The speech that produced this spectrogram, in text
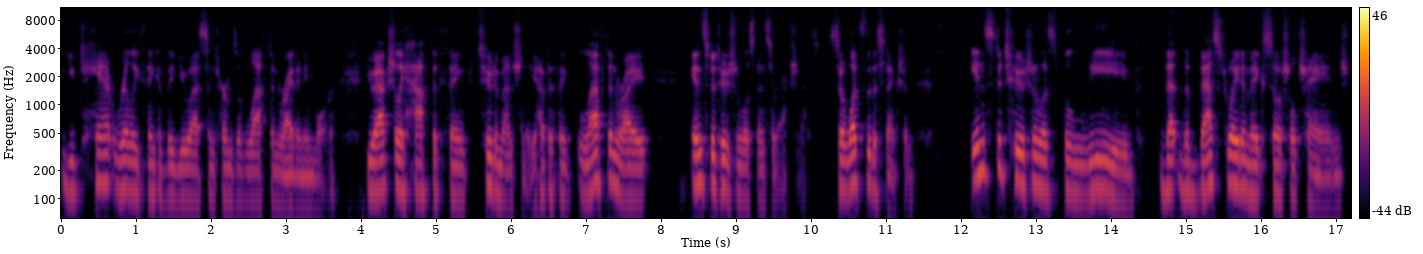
you can't really think of the U.S. in terms of left and right anymore. You actually have to think two dimensionally. You have to think left and right, institutionalist, insurrectionist. So what's the distinction? Institutionalists believe that the best way to make social change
